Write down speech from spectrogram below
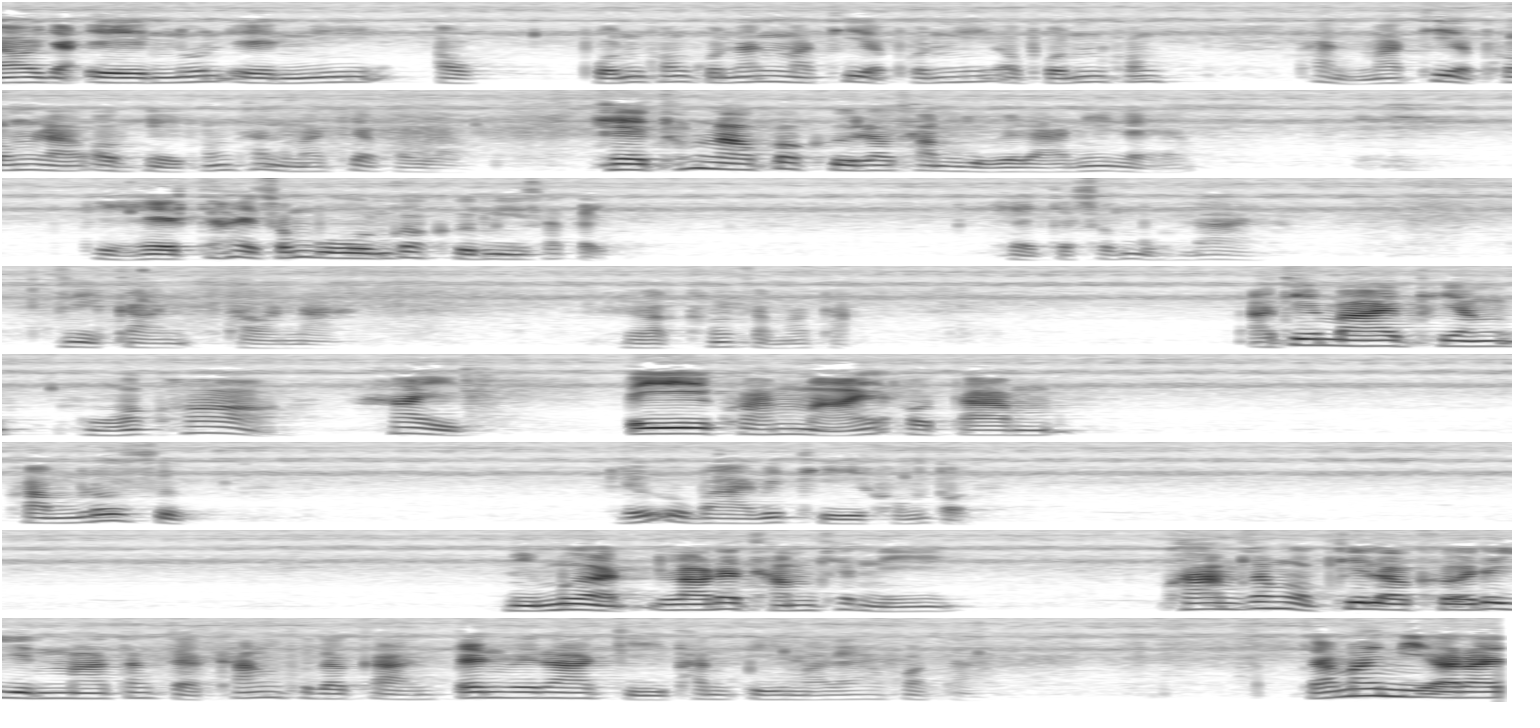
เราอย่าเอ็นนู้นเอ็นนี้เอาผลของคนนั้นมาเทียบคนนี้เอาผลของท่านมาเทียบของเราเอาเหตุของท่านมาเทียบกับเรา เหตุของเราก็คือเราทำอยู่เวลานี้แล้ว ที่เหตุจะให้สมบูรณ์ก็คือมีสติ เหตุจะสมบูรณ์ได้ นี่การภาวนาหลักของสมถะ อธิบายเพียงหัวข้อให้ตีความหมายเอาตามความรู้สึก หรืออุบายวิธีของตนนี่เมื่อเราได้ทำเช่นนี้ ความสงบที่เราเคยได้ยินมาตั้งแต่ครั้งพุทธกาลเป็นเวลากี่พันปีมาแล้วก็ตามจะไม่มีอะไร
